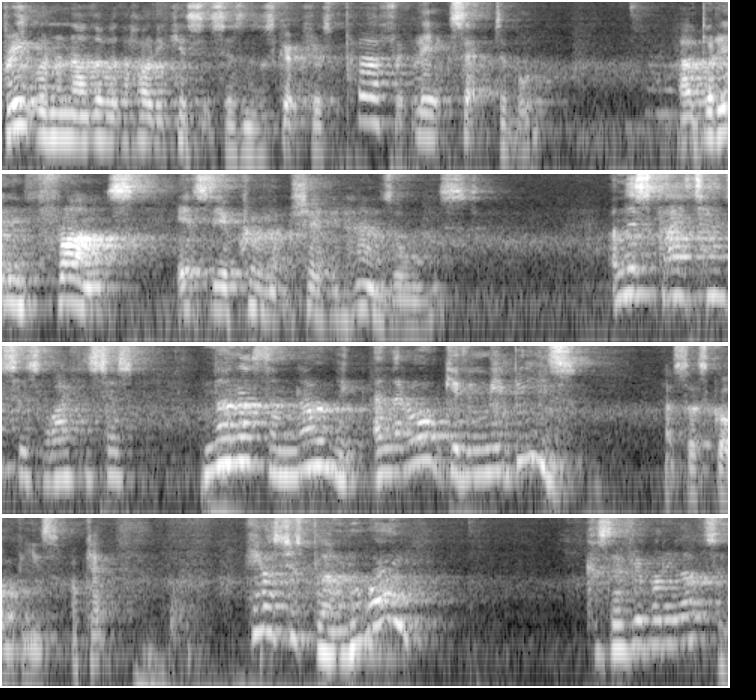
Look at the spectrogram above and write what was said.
greet one another with a holy kiss, it says in the scripture. It's perfectly acceptable. Uh, but in France, it's the equivalent of shaking hands almost. And this guy turns to his wife and says, None of them know me, and they're all giving me bises. That's what's called bise, okay? He was just blown away. Because everybody loves him.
